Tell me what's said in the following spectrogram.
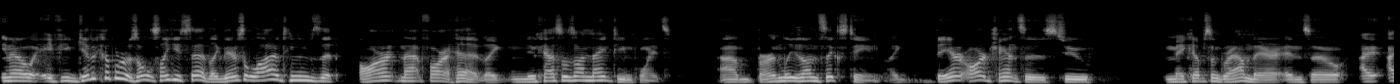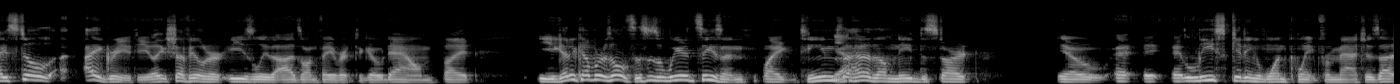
you know, if you get a couple results, like you said, like there's a lot of teams that aren't that far ahead. Like Newcastle's on 19 points, um, Burnley's on 16. Like there are chances to make up some ground there. And so I, I still I agree with you. Like Sheffield are easily the odds on favorite to go down, but you get a couple results. This is a weird season. Like teams yeah. ahead of them need to start, you know, at, at, least getting one point from matches. I,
